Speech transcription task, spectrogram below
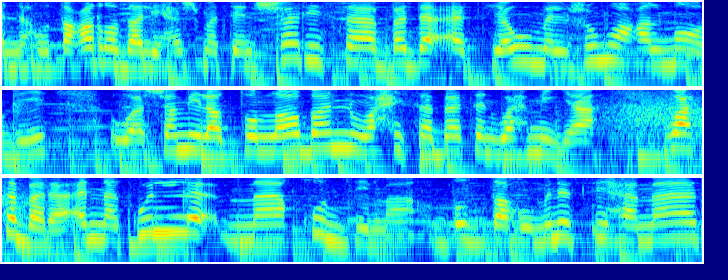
أنه تعرض لهجمة شرسة بدأت يوم الجمعة الماضي وشملت طلابا وحسابات وهمية. واعتبر أن كل ما قدم ضده من اتهامات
